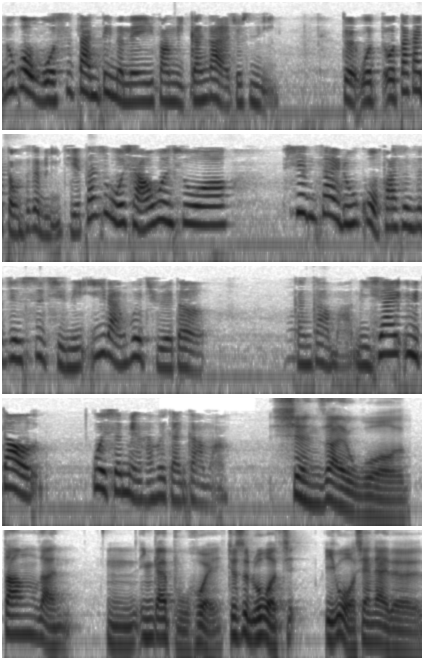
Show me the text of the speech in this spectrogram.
如果我是淡定的那一方，你尴尬的就是你。对我，我大概懂这个理解，但是我想要问说，现在如果发生这件事情，你依然会觉得尴尬吗？你现在遇到卫生棉还会尴尬吗？现在我当然，嗯，应该不会。就是如果以我现在的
